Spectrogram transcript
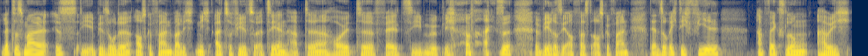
Letztes Mal ist die Episode ausgefallen, weil ich nicht allzu viel zu erzählen hatte. Heute fällt sie möglicherweise, wäre sie auch fast ausgefallen, denn so richtig viel Abwechslung habe ich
